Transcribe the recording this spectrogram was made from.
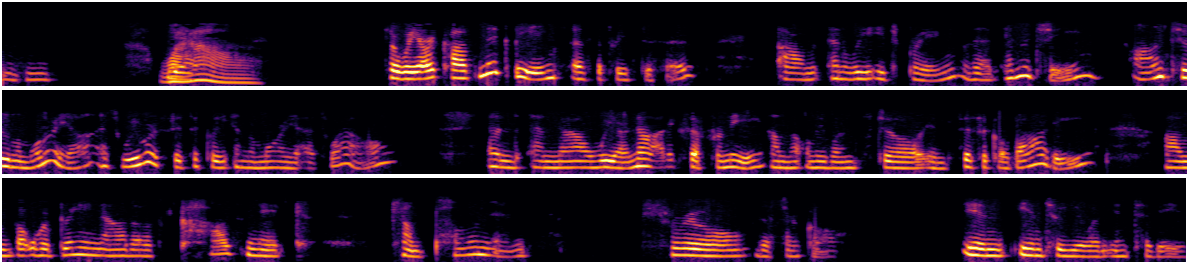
Mm-hmm. Wow. So we are cosmic beings as the priestesses, um, and we each bring that energy onto Lemuria as we were physically in Lemuria as well. And and now we are not, except for me. I'm the only one still in physical body, um, but we're bringing now those cosmic components through the circle in into you and into these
